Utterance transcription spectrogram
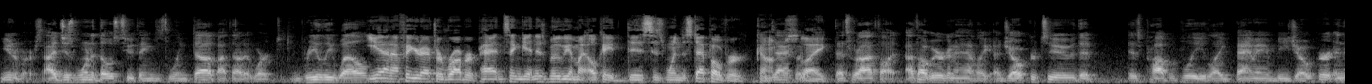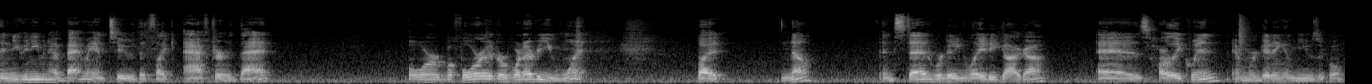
universe. I just wanted those two things linked up. I thought it worked really well. Yeah, and I figured after Robert Pattinson getting his movie, I'm like, okay, this is when the step over comes. Exactly. Like, that's what I thought. I thought we were going to have like a Joker two that is probably like Batman v Joker, and then you can even have Batman two that's like after that or before it or whatever you want. But no, instead we're getting Lady Gaga as Harley Quinn, and we're getting a musical.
